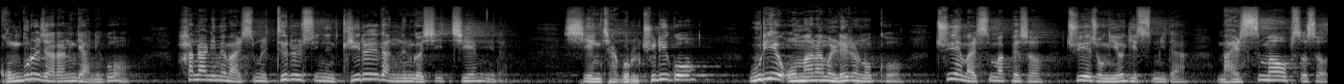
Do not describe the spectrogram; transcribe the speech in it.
공부를 잘하는 게 아니고 하나님의 말씀을 들을 수 있는 귀를 갖는 것이 지혜입니다. 시행착오를 줄이고 우리의 오만함을 내려놓고 주의 말씀 앞에서 주의 종이 여기 있습니다. 말씀하옵소서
